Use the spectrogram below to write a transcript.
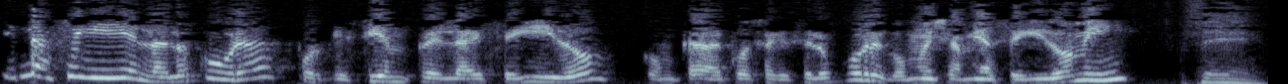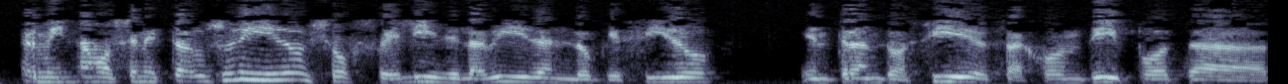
y la seguí en la locura, porque siempre la he seguido con cada cosa que se le ocurre, como ella me ha seguido a mí. Sí. Terminamos en Estados Unidos, yo feliz de la vida, enloquecido, entrando a Sears, a Home Depot, a,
